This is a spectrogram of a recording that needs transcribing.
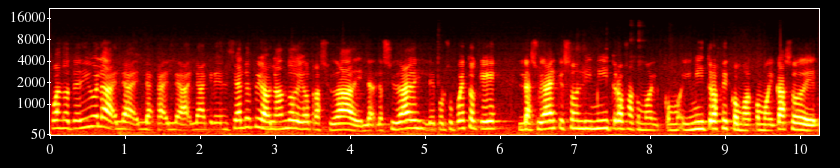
cuando te digo la, la, credencial, te estoy hablando de otras ciudades. las ciudades, por supuesto que las ciudades que son limítrofas, como, el, como limítrofes, como, como el caso de,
